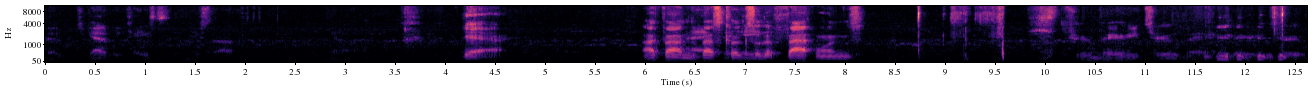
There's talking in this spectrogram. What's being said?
good. but You gotta be tasting your stuff. You know. Yeah. I found the best cooks are the fat ones. True, very true, man. Very true.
